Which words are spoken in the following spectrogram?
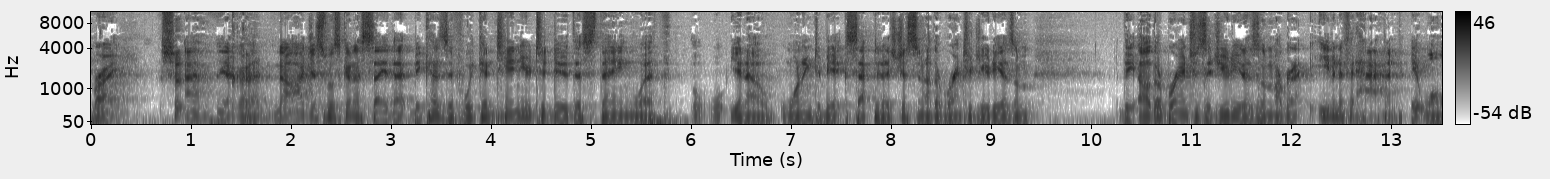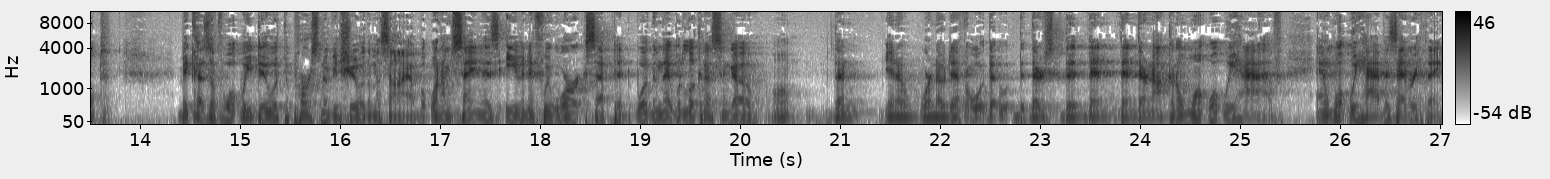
Right. So, uh, yeah, go, go ahead. ahead. No, I just was going to say that because if we continue to do this thing with, you know, wanting to be accepted as just another branch of Judaism, the other branches of Judaism are going to, even if it happened, it won't because of what we do with the person of Yeshua the Messiah. But what I'm saying is, even if we were accepted, well, then they would look at us and go, well, then you know we're no different. There's then then they're not going to want what we have, and what we have is everything.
